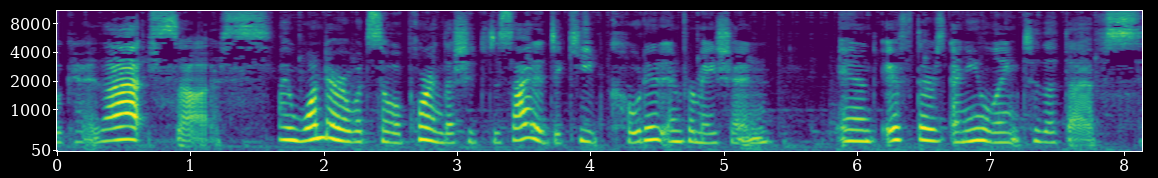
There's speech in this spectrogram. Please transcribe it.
Okay, that's sus. I wonder what's so important that she decided to keep coded information and if there's any link to the thefts.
